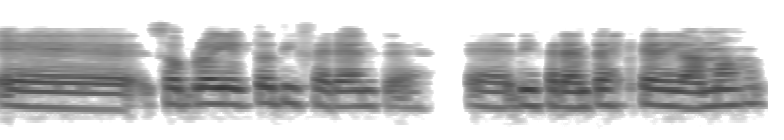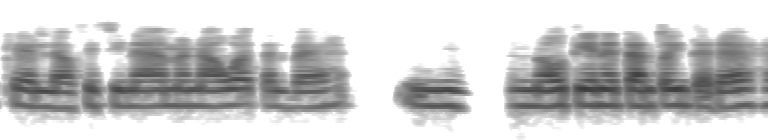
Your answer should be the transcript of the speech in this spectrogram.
eh, son proyectos diferentes, diferentes que digamos que la oficina de Managua tal vez no tiene tanto interés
